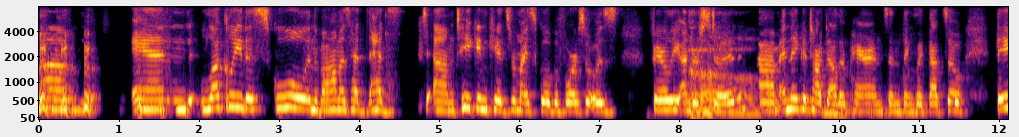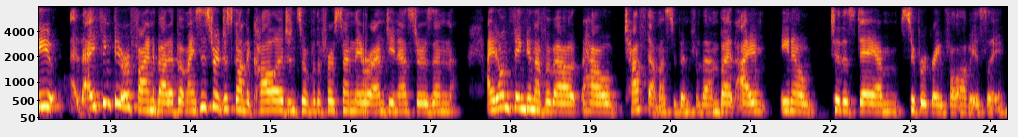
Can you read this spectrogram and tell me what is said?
um, and luckily, the school in the Bahamas had had um, taken kids from my school before, so it was fairly understood oh. um, and they could talk to other mm. parents and things like that so they i think they were fine about it but my sister had just gone to college and so for the first time they were empty nesters and i don't think enough about how tough that must have been for them but i'm you know to this day i'm super grateful obviously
